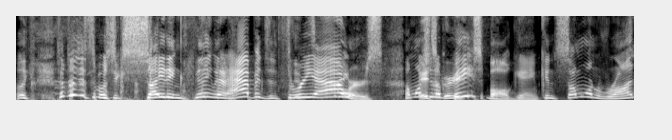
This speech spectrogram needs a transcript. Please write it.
like sometimes it's the most exciting thing that happens in three hours. I'm watching It's a great. baseball game. Can someone run?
